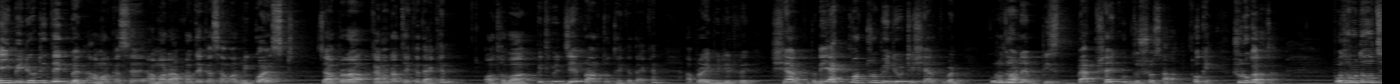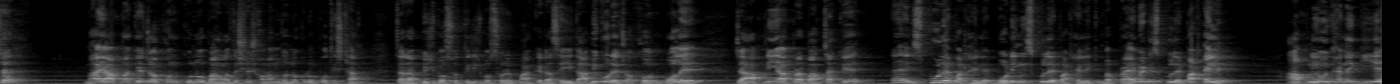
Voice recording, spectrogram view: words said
এই ভিডিওটি দেখবেন, আমার কাছে, আমার, আপনাদের কাছে আমার রিকোয়েস্ট যে আপনারা কানাডা থেকে দেখেন অথবা পৃথিবীর যে প্রান্ত থেকে দেখেন, আপনারা এই ভিডিওটি শেয়ার করবেন। এই একমাত্র ভিডিওটি শেয়ার করবেন কোনো ধরনের ব্যবসায়িক উদ্দেশ্য ছাড়া। ওকে শুরু করা যাক। প্রথমত হচ্ছে, ভাই, আপনাকে যখন কোনো বাংলাদেশের স্বনামধন্য কোনো প্রতিষ্ঠান, যারা বিশ বছর, তিরিশ বছরের মার্কেট আছে, এই দাবি করে যখন বলে যে আপনি আপনার বাচ্চাকে হ্যাঁ স্কুলে পাঠাইলে বোর্ডিং স্কুলে পাঠাইলে কিংবা প্রাইভেট স্কুলে পাঠাইলে, আপনি ওইখানে গিয়ে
